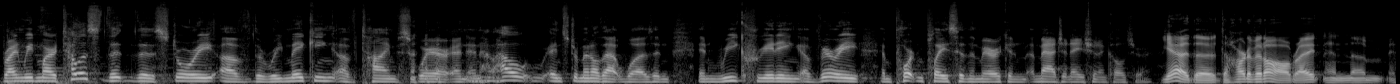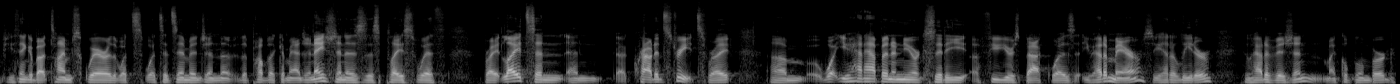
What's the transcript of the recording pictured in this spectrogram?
Brian Wiedenmeier, tell us the, the story of the remaking of Times Square and, and how instrumental that was in, in recreating a very important place in the American imagination and culture. Yeah, the, the heart of it all, right? And um, if you think about Times Square, what's, what's its image in the, the public imagination is this place with bright lights and, and uh, crowded streets, right? Um, what you had happen in New York City a few years back was you had a mayor, so you had a leader who had a vision, Michael Bloomberg,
